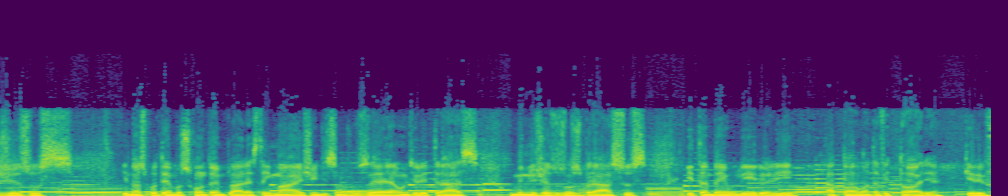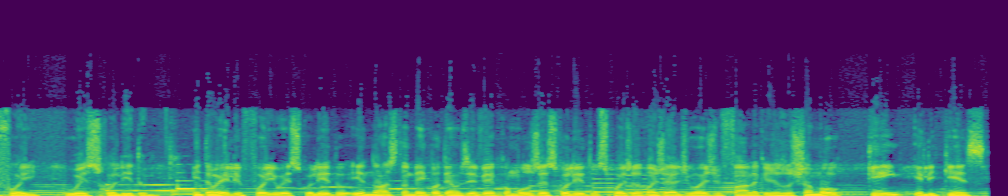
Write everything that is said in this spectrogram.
Jesus. E nós podemos contemplar esta imagem de São José, onde ele traz o menino Jesus nos braços e também o lírio ali, a palma da vitória, que ele foi o escolhido. Então ele foi o escolhido e nós também podemos viver como os escolhidos, pois o evangelho de hoje fala que Jesus chamou quem ele quis,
